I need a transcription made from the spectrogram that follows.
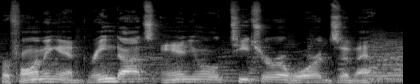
performing at Green Dot's annual Teacher Awards event.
